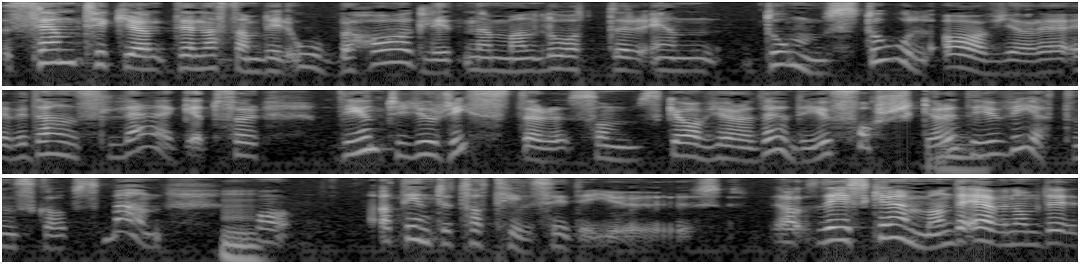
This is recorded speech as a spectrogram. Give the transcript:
Sen tycker jag att det nästan blir obehagligt när man låter en domstol avgöra evidensläget. För det är ju inte jurister som ska avgöra det, det är ju forskare, mm. det är ju vetenskapsmän. Mm. Och att inte ta till sig det är ju ja, det är skrämmande även om det,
